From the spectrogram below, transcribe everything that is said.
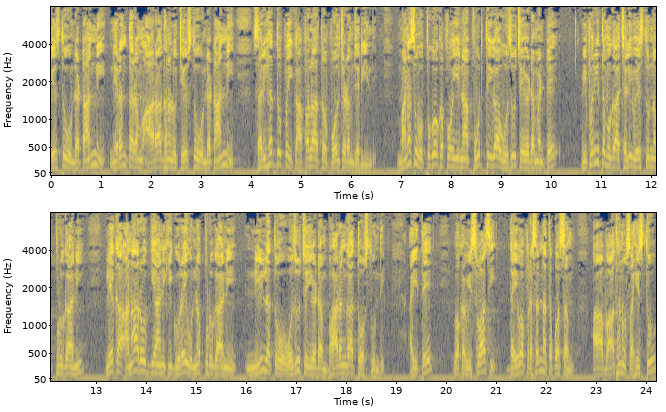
చేస్తూ ఉండటాన్ని నిరంతరం ఆరాధనలు చేస్తూ ఉండటాన్ని సరిహద్దుపై కాపలాతో పోల్చడం జరిగింది. మనసు ఒప్పుకోకపోయినా పూర్తిగా ఉజూ చేయడమంటే విపరీతముగా చలి వేస్తున్నప్పుడు గాని లేక అనారోగ్యానికి గురై ఉన్నప్పుడు గాని నీళ్ళతో వజూ చేయడం భారంగా తోస్తుంది. అయితే ఒక విశ్వాసి దైవ ప్రసన్నత కోసం ఆ బాధను సహిస్తూ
